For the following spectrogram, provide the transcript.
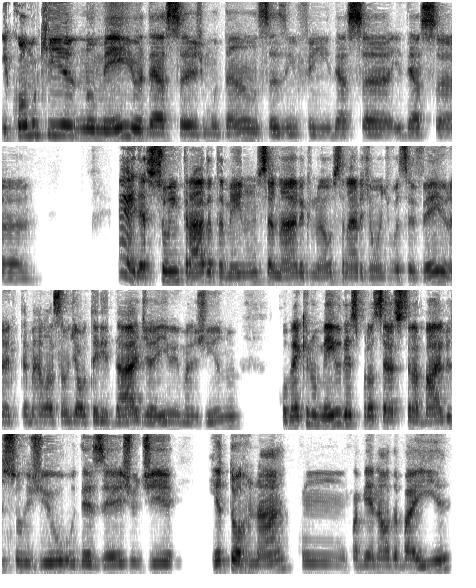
E como que no meio dessas mudanças, enfim, dessa e dessa é, dessa sua entrada também num cenário que não é o cenário de onde você veio, né? Tem uma relação de alteridade aí, eu imagino. Como é que no meio desse processo de trabalho surgiu o desejo de retornar com, a Bienal da Bahia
